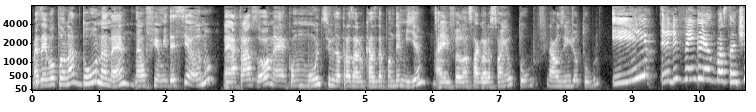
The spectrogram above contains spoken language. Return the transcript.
Mas aí voltou na Duna, né? É um filme desse ano. Né? Atrasou, né? Como muitos filmes atrasaram por causa da pandemia. Aí foi lançar agora só em outubro, finalzinho de outubro. E ele vem ganhando bastante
